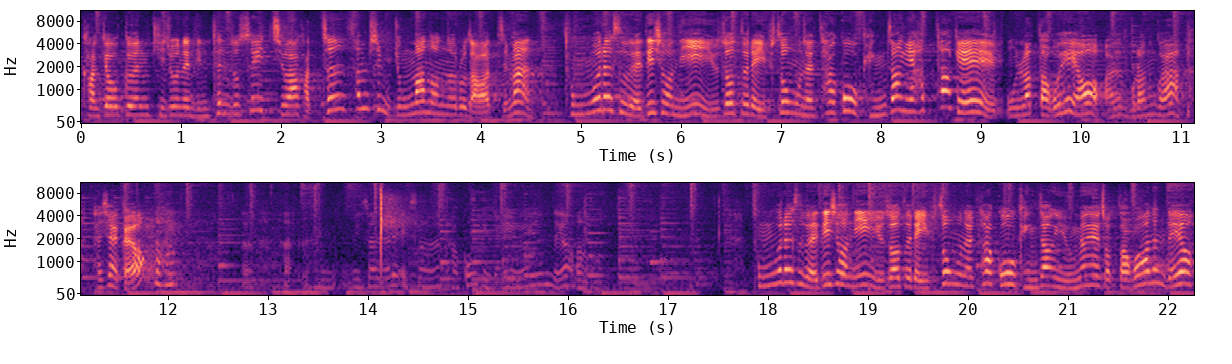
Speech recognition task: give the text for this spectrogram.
가격은 기존의 닌텐도 스위치와 같은 36만 원으로 나왔지만 동물의 숲 에디션이 유저들의 입소문을 타고 굉장히 핫하게 올랐다고 해요. 아, 뭐라는 거야? 다시 할까요? 유저들의 입소문을 타고 굉장히 유명했는데요. 어, 어. 동물의 숲 에디션이 유저들의 입소문을 타고 굉장히 유명해졌다고 하는데요.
